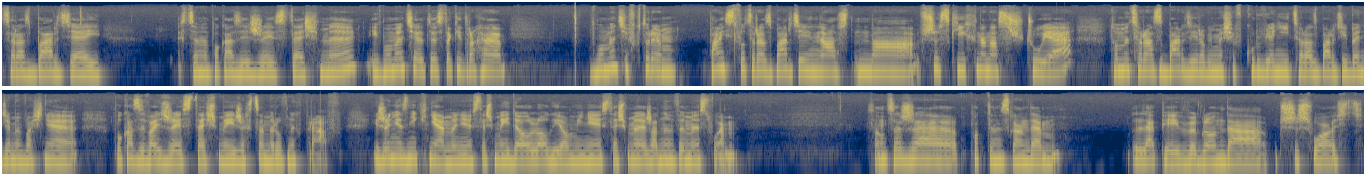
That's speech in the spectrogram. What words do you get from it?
coraz bardziej chcemy pokazać, że jesteśmy. I w momencie, to jest taki trochę, w momencie, w którym państwo coraz bardziej nas, na wszystkich na nas szczuje, to my coraz bardziej robimy się wkurwieni i coraz bardziej będziemy właśnie pokazywać, że jesteśmy i że chcemy równych praw. I że nie znikniemy, nie jesteśmy ideologią i nie jesteśmy żadnym wymysłem. Sądzę, że pod tym względem lepiej wygląda przyszłość,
